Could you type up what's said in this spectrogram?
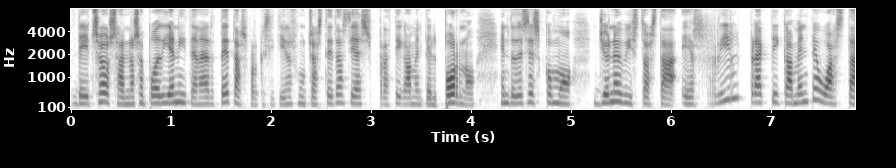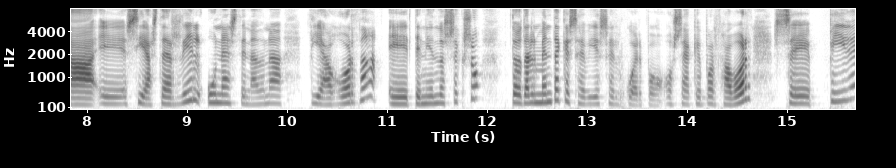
De hecho, o sea, no se podía ni tener tetas, porque si tienes muchas tetas ya es prácticamente el porno. Entonces es como, yo no he visto hasta es real prácticamente, o hasta, eh, sí, hasta es real, una escena de una tía gorda eh, teniendo sexo totalmente que se viese el cuerpo. O sea que, por favor, se pide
